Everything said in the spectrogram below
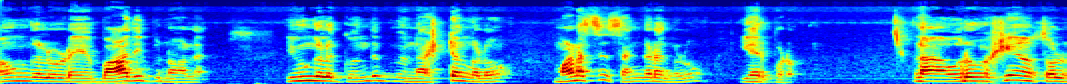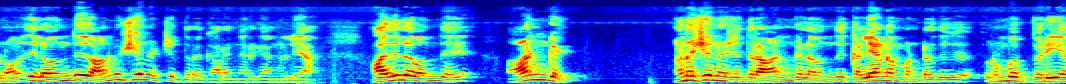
அவங்களுடைய பாதிப்புனால இவங்களுக்கு வந்து நஷ்டங்களும் மனசு சங்கடங்களும் ஏற்படும். நான் ஒரு விஷயம் சொல்லணும். இதில் வந்து அனுஷ நட்சத்திரக்காரங்க இருக்காங்க இல்லையா? அதில் வந்து ஆண்கள் அனுஷ நட்சத்திர ஆண்களை வந்து கல்யாணம் பண்ணுறது ரொம்ப பெரிய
